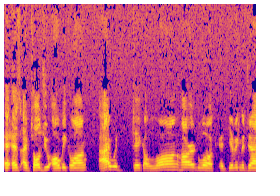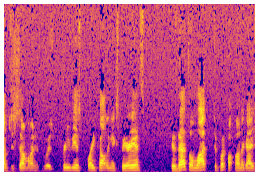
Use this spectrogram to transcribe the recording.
as I've told you all week long, I would take a long, hard look at giving the job to someone who has previous play calling experience, because that's a lot to put on a guy's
